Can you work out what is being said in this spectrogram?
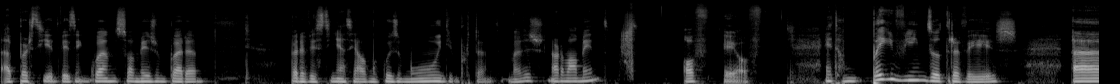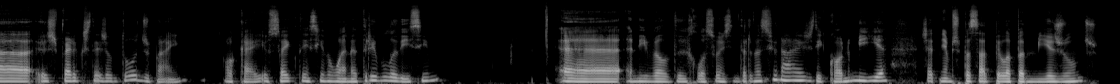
aparecia de vez em quando, só mesmo para para ver se tinha assim, alguma coisa muito importante. Mas normalmente, off é off. Então, bem-vindos outra vez. Uh, eu espero que estejam todos bem, ok? Eu sei que tem sido um ano atribuladíssimo uh, a nível de relações internacionais, de economia. Já tínhamos passado pela pandemia juntos.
